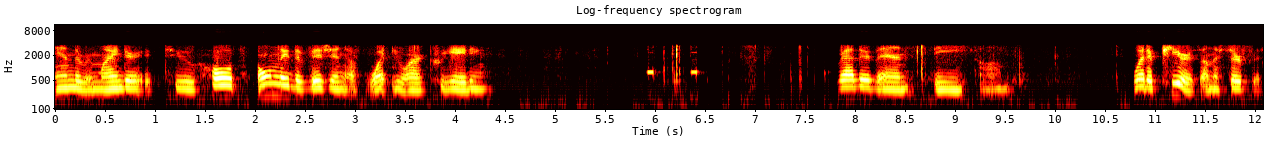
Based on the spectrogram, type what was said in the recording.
and the reminder to hold only the vision of what you are creating rather than the um, what appears on the surface.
